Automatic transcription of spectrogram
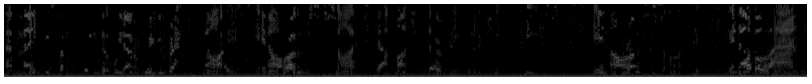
it may be something that we don't really recognise in our own society that much, but there are people who keep peace in our own society. In other lands,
